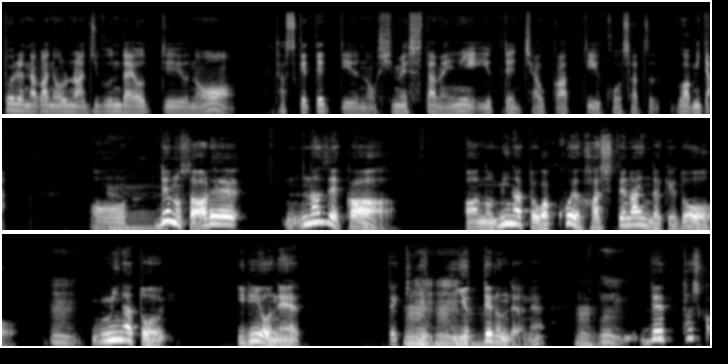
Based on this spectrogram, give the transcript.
トイレの中におるのは自分だよっていうのを助けてっていうのを示すために言ってんちゃうかっていう考察は見た。あでもさあれなぜかあの湊が声を発してないんだけどうん。湊いるよねってきうんうん言ってるんだよね。ううん。んで確か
